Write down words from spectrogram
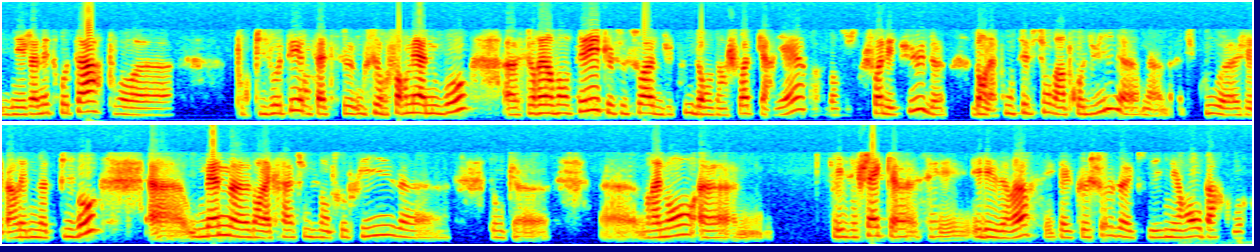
n'est jamais trop tard pour euh, pour pivoter en fait ou se reformer à nouveau, euh, se réinventer, que ce soit du coup dans un choix de carrière, dans un choix d'études, dans la conception d'un produit. Euh, bah, du coup, euh, j'ai parlé de notre pivot, ou même dans la création d'une entreprise. donc vraiment, les échecs et les erreurs, c'est quelque chose qui est inhérent au parcours.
